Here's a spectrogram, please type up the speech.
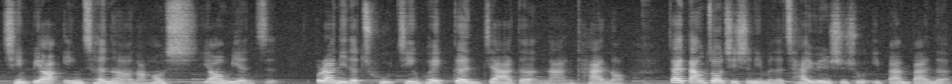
请不要硬撑啊，然后死要面子。不然你的处境会更加的难堪哦。在当周，其实你们的财运是属一般般的，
